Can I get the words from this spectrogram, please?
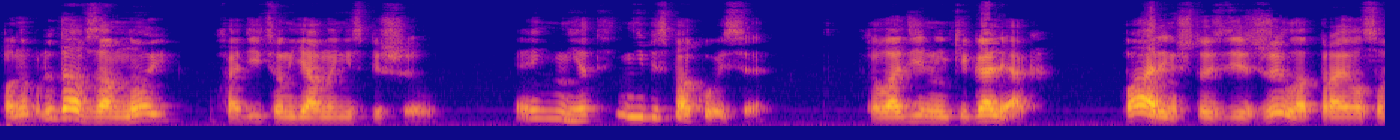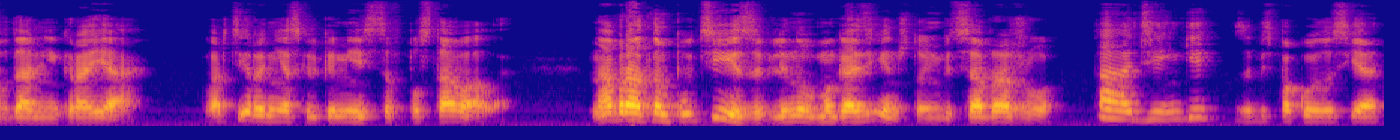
понаблюдав за мной. Уходить он явно не спешил. «Э, «Нет, не беспокойся». В холодильнике голяк. Парень, что здесь жил, отправился в дальние края. Квартира несколько месяцев пустовала. На обратном пути, загляну в магазин, что-нибудь соображу. «А деньги?» – забеспокоилась я.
